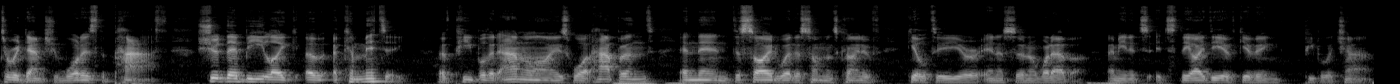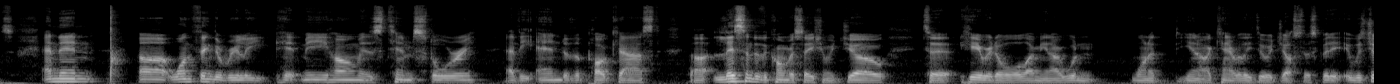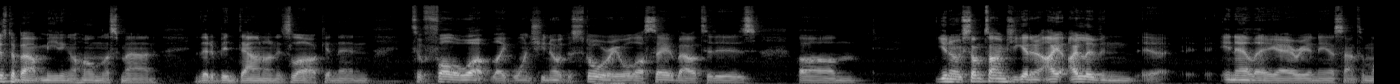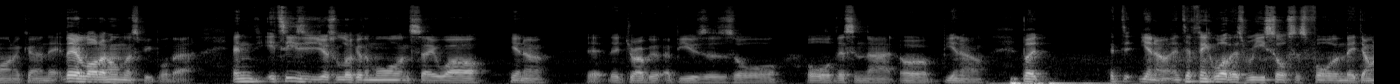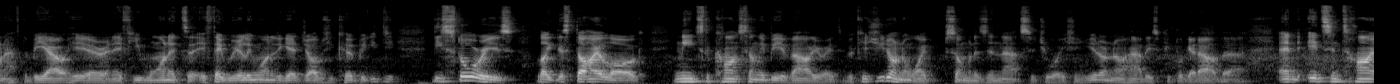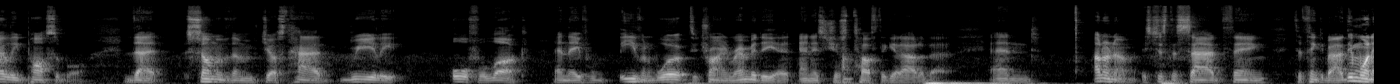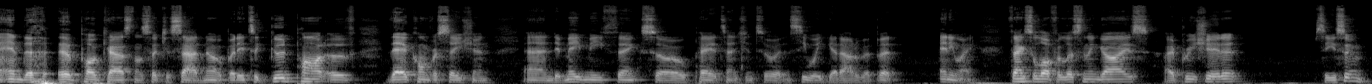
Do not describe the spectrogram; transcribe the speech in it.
to redemption? What is the path? Should there be like a, a committee of people that analyze what happened and then decide whether someone's kind of guilty or innocent or whatever? I mean, it's it's the idea of giving people a chance. And then uh, one thing that really hit me home is Tim's story at the end of the podcast. Uh, listen to the conversation with Joe to hear it all. I mean, I wouldn't want to, you know, I can't really do it justice, but it, it was just about meeting a homeless man that had been down on his luck. And then to follow up, like once you know the story, all I'll say about it is, um, you know, sometimes you get an. I, I live in uh, in LA area near Santa Monica, and there, are a lot of homeless people there. And it's easy to just look at them all and say, well, you know, they're, they're drug abusers or or this and that, or you know, but you know, and to think, well, there's resources for them. They don't have to be out here. And if you wanted to, if they really wanted to get jobs, you could. But you, these stories, like this dialogue, needs to constantly be evaluated because you don't know why someone is in that situation. You don't know how these people get out there. And it's entirely possible that some of them have just had really awful luck and they've even worked to try and remedy it. And it's just tough to get out of there. And I don't know. It's just a sad thing to think about. I didn't want to end the podcast on such a sad note, but it's a good part of their conversation, and it made me think. So pay attention to it and see what you get out of it. But anyway, thanks a lot for listening, guys. I appreciate it. See you soon.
